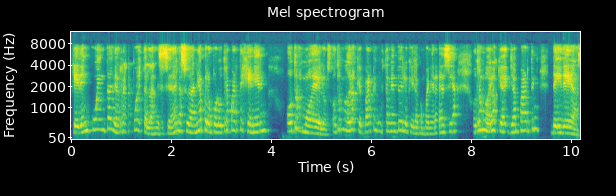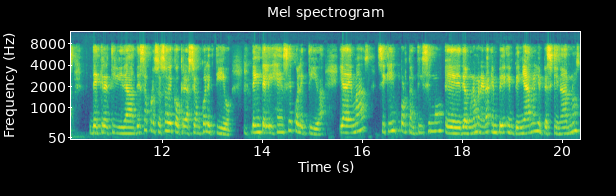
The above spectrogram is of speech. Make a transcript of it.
que den cuenta y den respuesta a las necesidades de la ciudadanía, pero por otra parte generen otros modelos, otros modelos que parten justamente de lo que la compañera decía, otros modelos que ya parten de ideas, de creatividad, de esos procesos de co-creación colectivo, de inteligencia colectiva. Y además, sí que es importantísimo, eh, de alguna manera, empeñarnos y empecinarnos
